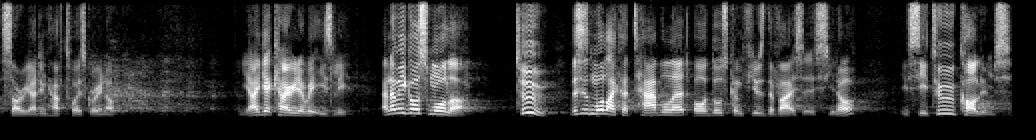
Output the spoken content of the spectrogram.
Sorry, I didn't have toys growing up. Yeah, I get carried away easily. And then we go smaller. Two. This is more like a tablet or those confused devices, you know? You see two columns.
